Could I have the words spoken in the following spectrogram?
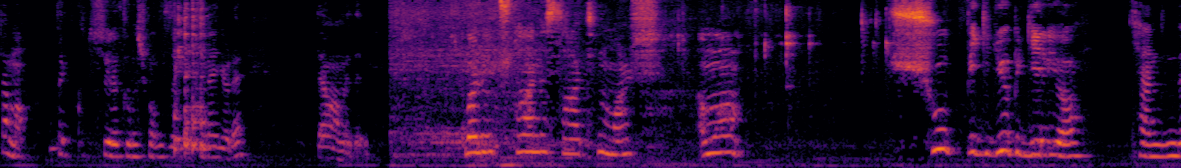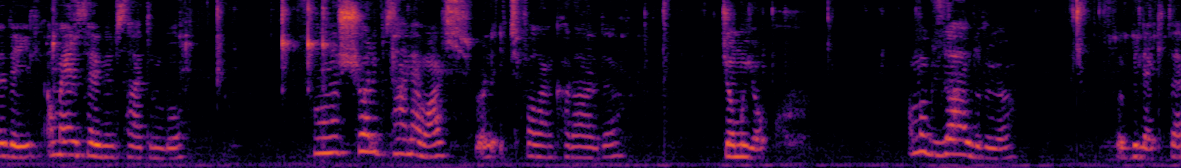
Tamam. Takı kutusuyla konuşmamız gerektiğine göre devam edelim. Böyle üç tane saatim var. Ama şu bir gidiyor bir geliyor. Kendinde değil. Ama en sevdiğim saatim bu. Sonra şöyle bir tane var. Böyle içi falan karardı. Camı yok. Ama güzel duruyor. Böyle bilekte.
